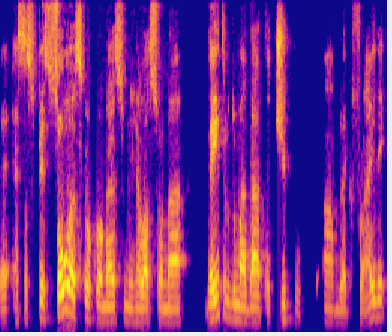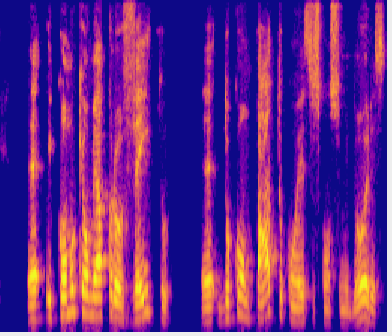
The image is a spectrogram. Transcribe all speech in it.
é, essas pessoas que eu começo a me relacionar dentro de uma data tipo a Black Friday, é, e como que eu me aproveito é, do contato com esses consumidores,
